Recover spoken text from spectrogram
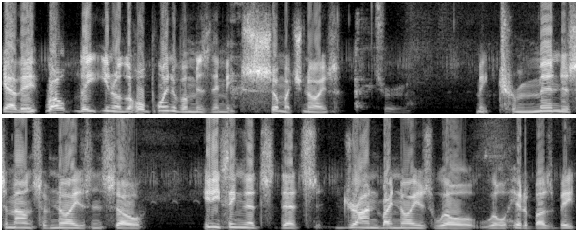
Yeah, they well, they you know the whole point of them is they make so much noise, True. make tremendous amounts of noise, and so anything that's that's drawn by noise will will hit a buzzbait.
